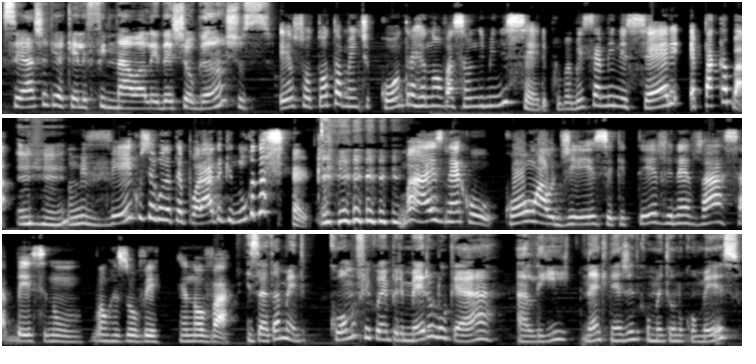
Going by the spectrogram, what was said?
você acha que aquele final ali deixou ganchos? Eu sou totalmente contra a renovação de minissérie, porque pra mim se é minissérie é pra acabar. Uhum. Não me vem com segunda temporada que nunca dá certo. Mas, né, com, com a audiência que teve, né, vá saber se não vão resolver renovar. Exatamente. Como ficou em primeiro lugar, ali, né, que nem a gente comentou no começo,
